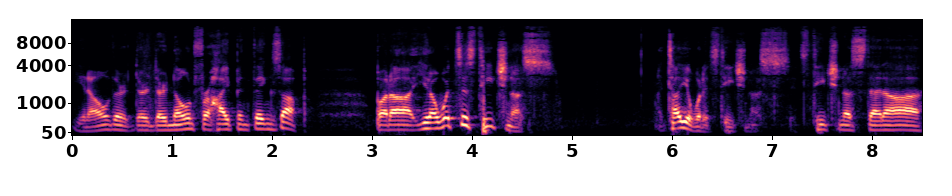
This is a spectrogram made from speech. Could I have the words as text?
You know, they're they're they're known for hyping things up. But, uh, you know, what's this teaching us? I tell you what it's teaching us. It's teaching us that, uh,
